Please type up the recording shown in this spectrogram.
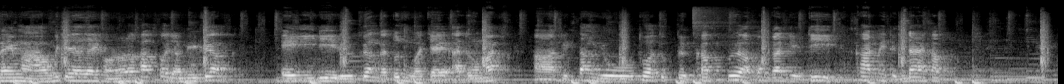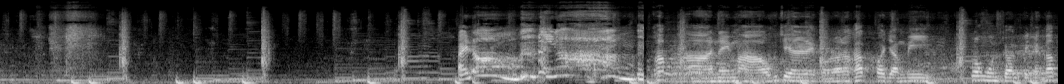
ในมหาวิทยาลัยของเรานะครับ ก็จะมีเครื่อง AED หรือเครื่องกระตุ้นหัวใจอัตโนมัติ ติดตั้งอยู่ทั่วทุกตึกครับ เพื่อป้องกันเหตุที่คาดไม่ถึงได้ครับไอ้น้องไอ้น้องครับในมหาวิทยาลัยของเรานะครับ ก็จะมีกล้องวงจรปิดนะครับ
